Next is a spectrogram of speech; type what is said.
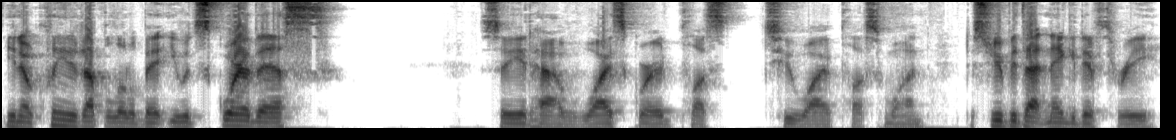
you know, clean it up a little bit, you would square this. So you'd have y squared plus 2y plus 1. Distribute that negative 3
